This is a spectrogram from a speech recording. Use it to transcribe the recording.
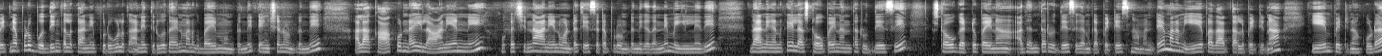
పెట్టినప్పుడు బొద్దింకలు కానీ పురుగులు కానీ తిరుగుతాయని మనకు భయం ఉంటుంది టెన్షన్ ఉంటుంది. అలా కాకుండా ఇలా ఆనియన్ని ఒక చిన్న ఆనియన్ వంట చేసేటప్పుడు ఉంటుంది కదండి మిగిలినది. దాన్ని కనుక ఇలా స్టవ్ పైన అంతా రుద్దేసి స్టవ్ గట్టు పైన అదంతా రుద్దేసి కనుక పెట్టేసినామంటే మనం ఏ పదార్థాలు పెట్టినా ఏం పెట్టినా కూడా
